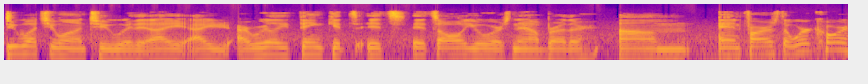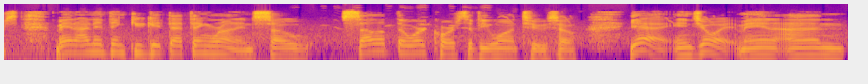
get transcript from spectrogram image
do what you want to with it. I, I, I really think it's it's it's all yours now, brother. Um, and far as the workhorse, man, I didn't think you get that thing running. So sell up the workhorse if you want to. So yeah, enjoy it, man. And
